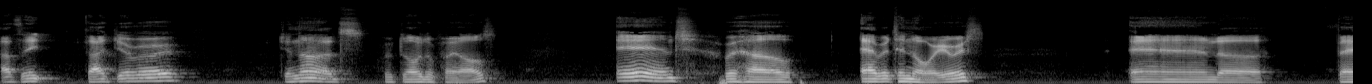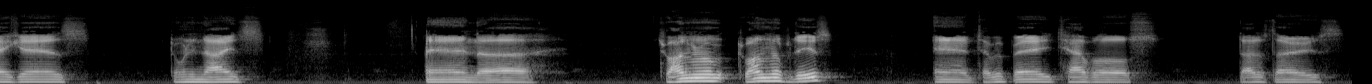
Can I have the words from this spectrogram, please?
I think Fact Giver, with the playoffs. And we have Everton Warriors and uh, Vegas, Tony Knights, and uh, Toronto, Toronto Police, and Tampa Bay Devils, Stars. E-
